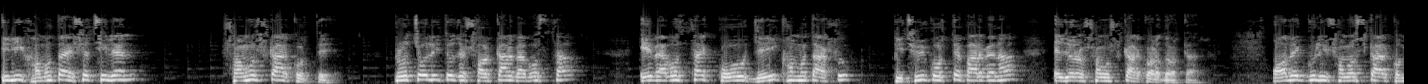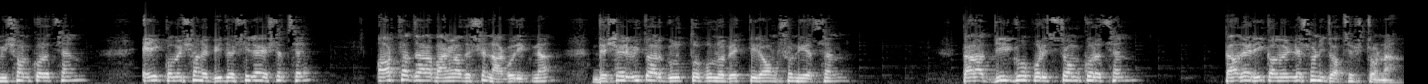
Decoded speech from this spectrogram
তিনি ক্ষমতা এসেছিলেন সংস্কার করতে। প্রচলিত যে সরকার ব্যবস্থা, এ ব্যবস্থায় কো যেই ক্ষমতা আসুক কিছুই করতে পারবে না, এজন্য সংস্কার করা দরকার। অনেকগুলি সংস্কার কমিশন করেছেন। এই কমিশনে বিদেশিরা এসেছে। অর্থাৎ যারা বাংলাদেশের নাগরিক না, দেশের ভিতর গুরুত্বপূর্ণ ব্যক্তিরা অংশ নিয়েছেন। তারা দীর্ঘ পরিশ্রম করেছেন। তাদের রিকমেন্ডেশনই যথেষ্ট না।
